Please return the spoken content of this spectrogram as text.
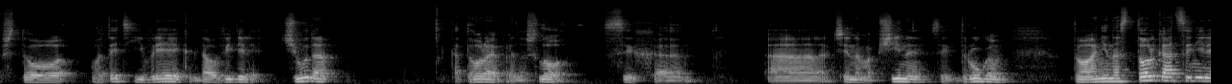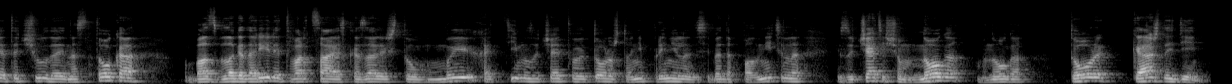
что вот эти евреи, когда увидели чудо, которое произошло с их э, э, членом общины, с их другом, то они настолько оценили это чудо и настолько возблагодарили Творца и сказали, что мы хотим изучать Твою Тору, что они приняли на себя дополнительно изучать еще много-много Торы каждый день.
